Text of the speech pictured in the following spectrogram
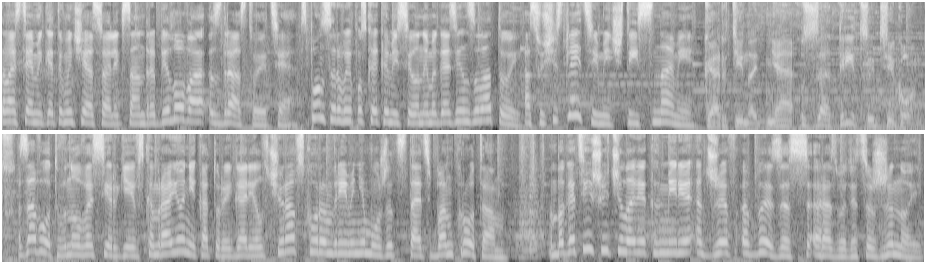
С новостями к этому часу Александра Белова. Здравствуйте. Спонсор выпуска комиссионный магазин «Золотой». Осуществляйте мечты с нами. Картина дня за 30 секунд. Завод в Новосергиевском районе, который горел вчера, в скором времени может стать банкротом. Богатейший человек в мире Джефф Безос разводится с женой.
